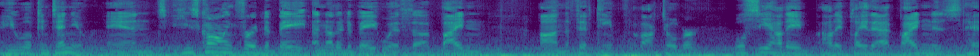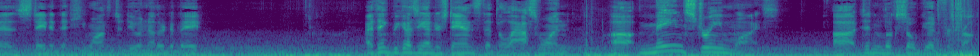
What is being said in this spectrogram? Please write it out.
he will continue. And he's calling for a debate, another debate with uh, Biden on the 15th of October. We'll see how they how they play that. Biden is, has stated that he wants to do another debate. I think because he understands that the last one, uh, mainstream wise, uh, didn't look so good for Trump,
